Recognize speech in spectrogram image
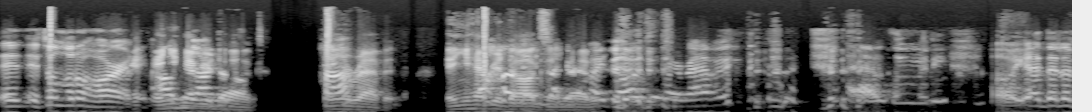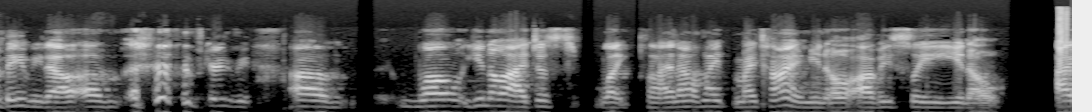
it, it's a little hard. And, and you have your honest. dogs and Huh? your rabbit, and you have your Oh, dogs and my dogs and rabbit. I have so many. Oh yeah, then a baby now. Um, it's crazy. Um, well, you know, I just like plan out my my time. You know, obviously, you know, I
